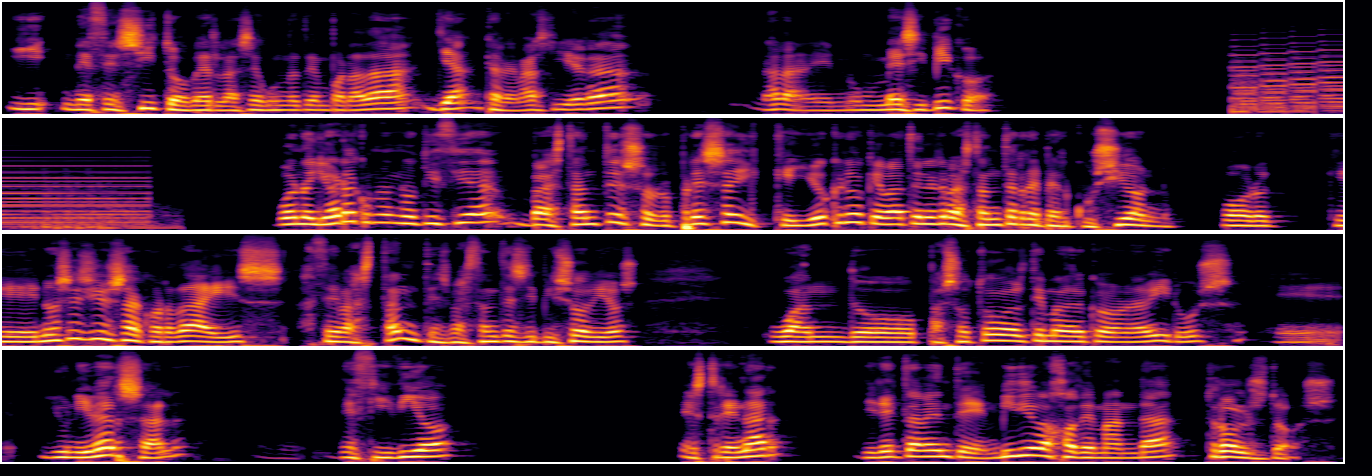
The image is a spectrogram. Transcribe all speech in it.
y necesito ver la segunda temporada ya, que además llega, nada, en un mes y pico. Bueno, y ahora con una noticia bastante sorpresa y que yo creo que va a tener bastante repercusión, porque no sé si os acordáis, hace bastantes, bastantes episodios, cuando pasó todo el tema del coronavirus, eh, Universal eh, decidió estrenar directamente en vídeo bajo demanda Trolls 2.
